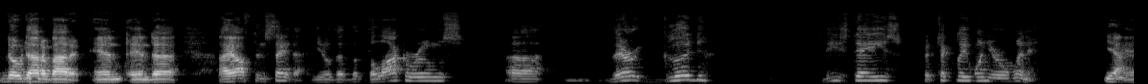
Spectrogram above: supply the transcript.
No doubt about it. And and uh, I often say that you know the the, the locker rooms uh, they're good these days, particularly when you're winning. Yeah,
